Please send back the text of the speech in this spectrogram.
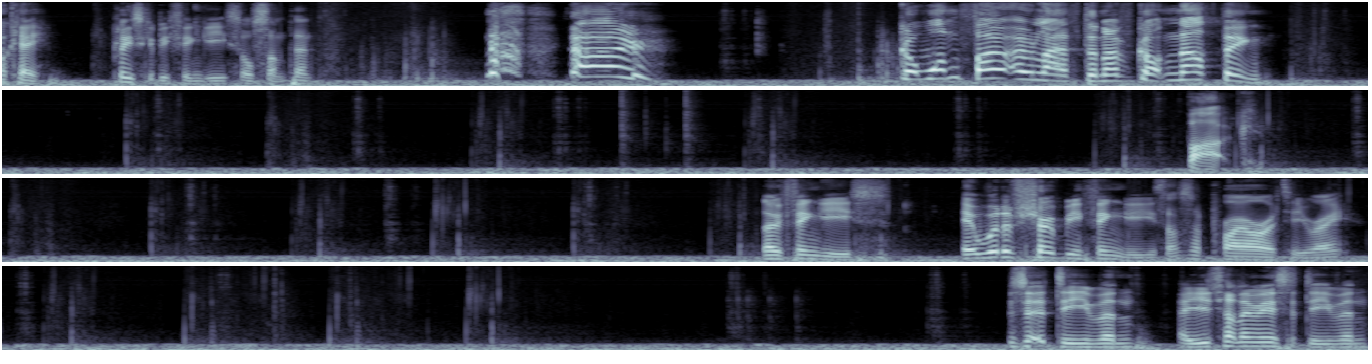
Okay. Please give me fingies or something. no! Got one photo left and I've got nothing. Fuck. No fingies. It would have showed me fingies. That's a priority, right? Is it a demon? Are you telling me it's a demon?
